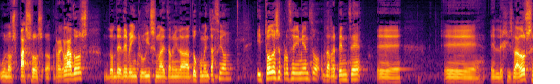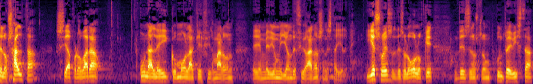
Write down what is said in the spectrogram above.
unos pasos reglados, donde debe incluirse una determinada documentación y todo ese procedimiento, de repente, el legislador se lo salta si aprobara una ley como la que firmaron eh, medio millón de ciudadanos en esta ILP. Y eso es, desde luego, lo que, desde nuestro punto de vista,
